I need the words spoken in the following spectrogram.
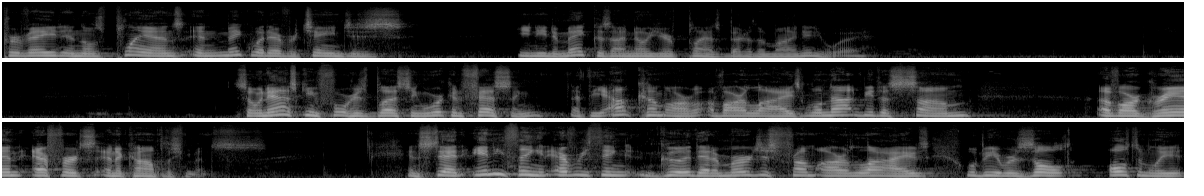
pervade in those plans and make whatever changes you need to make because I know your plan's better than mine anyway. So, in asking for his blessing, we're confessing that the outcome of our lives will not be the sum of our grand efforts and accomplishments. Instead, anything and everything good that emerges from our lives will be a result, ultimately,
